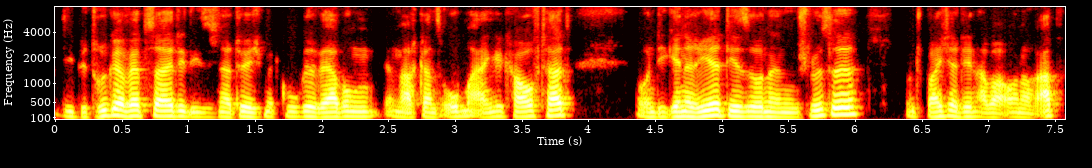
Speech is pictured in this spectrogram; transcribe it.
die Betrüger-Webseite, die sich natürlich mit Google-Werbung nach ganz oben eingekauft hat. Und die generiert dir so einen Schlüssel und speichert den aber auch noch ab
